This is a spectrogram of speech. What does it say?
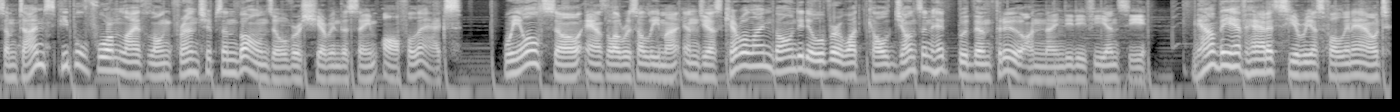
Sometimes people form lifelong friendships and bonds over sharing the same awful acts. We also, as Larissa Lima and Jess Caroline bonded over what Colt Johnson had put them through on 90 Day Fiancé. Now they have had a serious falling out,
